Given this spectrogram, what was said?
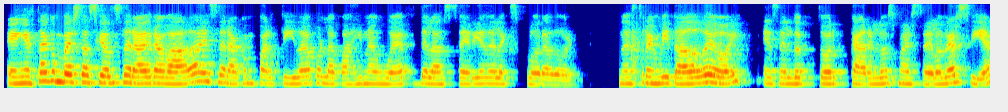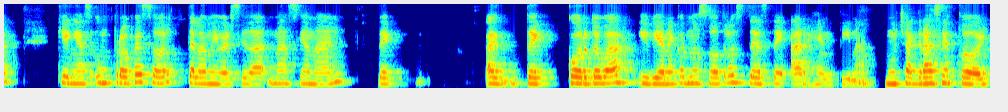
En esta conversación será grabada y será compartida por la página web de la serie del explorador. Nuestro invitado de hoy es el doctor Carlos Marcelo García, quien es un profesor de la Universidad Nacional de, de Córdoba y viene con nosotros desde Argentina. Muchas gracias por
